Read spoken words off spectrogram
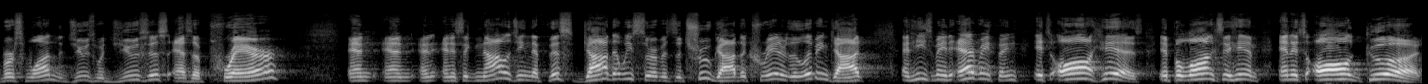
verse 1. The Jews would use this as a prayer. And, and, and, and it's acknowledging that this God that we serve is the true God, the creator, the living God, and He's made everything. It's all His, it belongs to Him, and it's all good.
